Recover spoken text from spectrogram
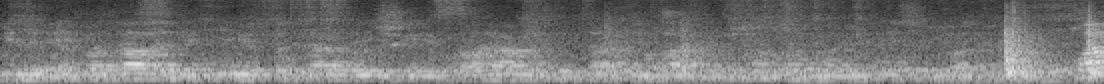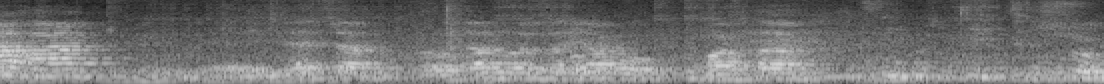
які не підпадали під дію соціальної програми соціальний захист на 2020 Увага! Йдеться, розглянули заяву Барта Щук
